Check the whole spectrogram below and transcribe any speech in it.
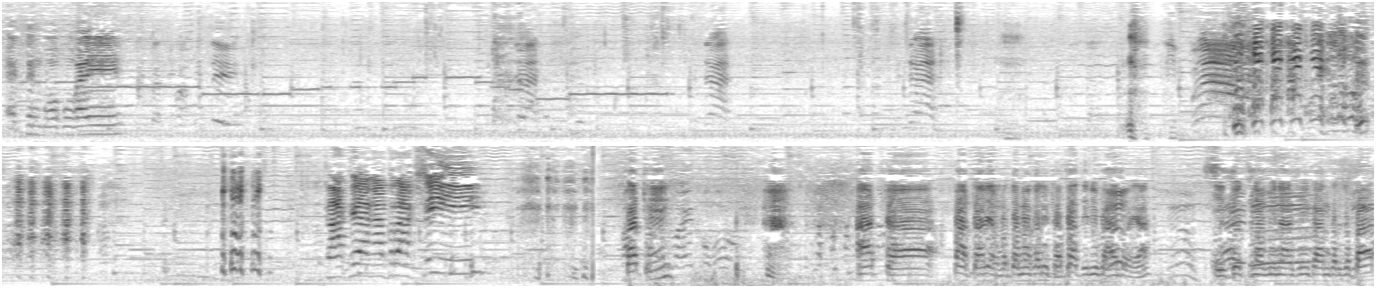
acting bobo kae. Atraksi. Tadi ada padahal yang pertama kali dapat ini Pak Anto ya. Ikut nominasi ikan tercepat.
